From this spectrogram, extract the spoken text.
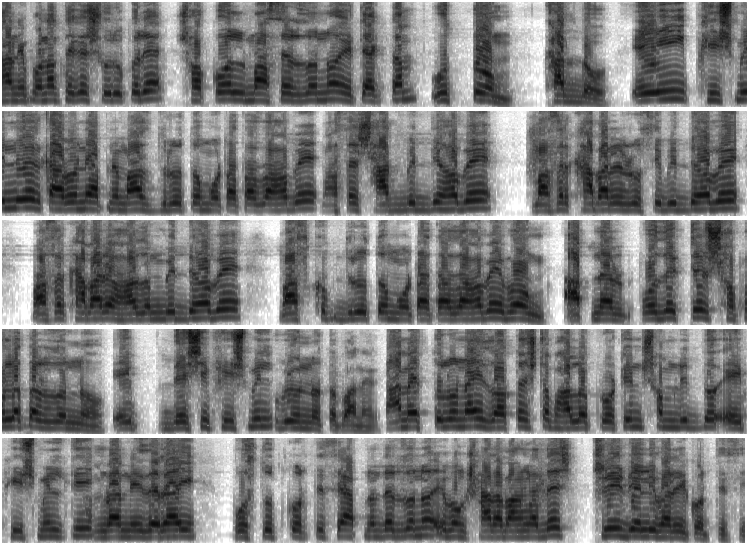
ধানিপোনা থেকে শুরু করে সকল মাছের জন্য এটা একদম উত্তম খাদ্য। এই ফিশ মিলের কারণে আপনি মাছ দ্রুত মোটা তাজা হবে, মাছের স্বাদ বৃদ্ধি হবে মাছের খাবারের রুচি বৃদ্ধি হবে, মাছের খাবারের হজম বৃদ্ধি হবে, মাছ খুব দ্রুত মোটা তাজা হবে এবং আপনার প্রজেক্টের সফলতার জন্য এই দেশি ফিশ মিল খুবই উন্নত মানের। দামের তুলনায় যথেষ্ট ভালো প্রোটিন সমৃদ্ধ এই ফিশ মিলটি আমরা নিজেরাই প্রস্তুত করতেছি আপনাদের জন্য এবং সারা বাংলাদেশ ফ্রি ডেলিভারি করতেছি।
